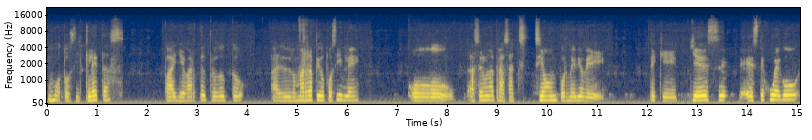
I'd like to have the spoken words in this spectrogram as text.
motocicletas para llevarte el producto a lo más rápido posible o hacer una transacción por medio de, de que quieres este juego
